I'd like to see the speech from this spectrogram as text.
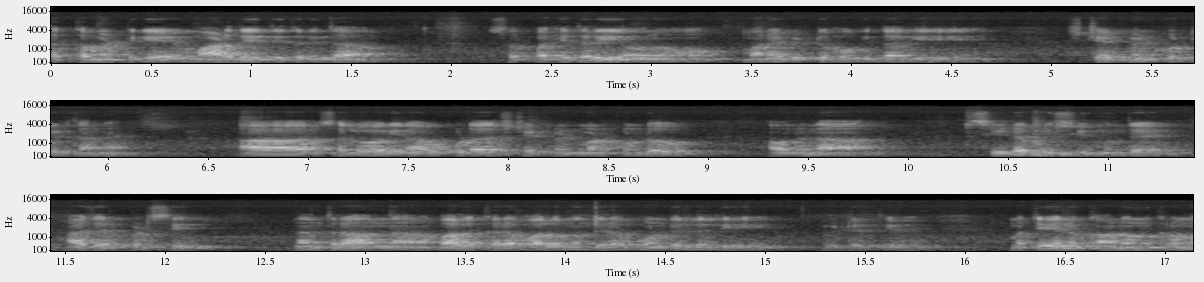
ತಕ್ಕ ಮಟ್ಟಿಗೆ ಮಾಡದೇ ಇದ್ದಿದ್ದರಿಂದ ಸ್ವಲ್ಪ ಹೆದರಿ ಅವನು ಮನೆ ಬಿಟ್ಟು ಹೋಗಿದ್ದಾಗಿ ಸ್ಟೇಟ್ಮೆಂಟ್ ಕೊಟ್ಟಿರ್ತಾನೆ. ಆ ಸಲುವಾಗಿ ನಾವು ಕೂಡ ಸ್ಟೇಟ್ಮೆಂಟ್ ಮಾಡಿಕೊಂಡು ಅವನನ್ನು ಸಿ ಡಬ್ಲ್ಯೂ ಸಿ ಮುಂದೆ ಹಾಜರುಪಡಿಸಿ ನಂತರ ಅವನ್ನ ಬಾಲಕರ ಬಾಲಮಂದಿರ ಬೋಂಡಿಲಲ್ಲಿ ಬಿಟ್ಟಿರ್ತೀವಿ. ಮತ್ತು ಏನು ಕಾನೂನು ಕ್ರಮ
